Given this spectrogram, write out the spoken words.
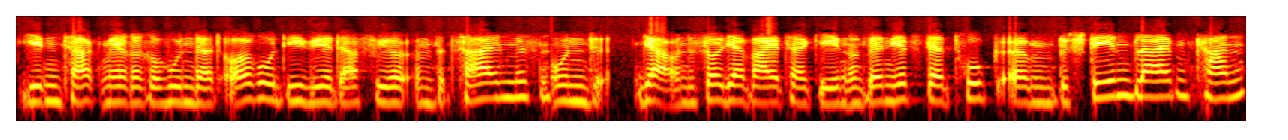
jeden Tag mehrere hundert Euro, die wir dafür ähm, bezahlen müssen. Und ja, und es soll ja weitergehen. Und wenn jetzt der Druck ähm, bestehen bleiben kann,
